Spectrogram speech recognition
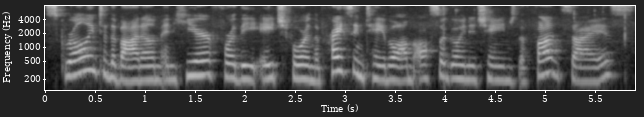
scrolling to the bottom, and here for the H4 in the pricing table, I'm also going to change the font size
